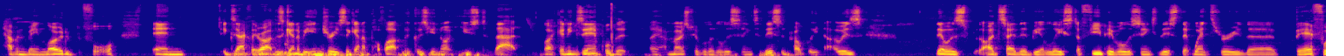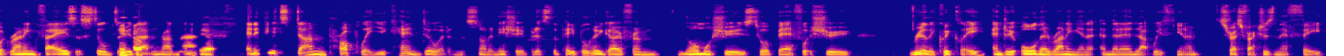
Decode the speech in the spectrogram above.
haven't been loaded before, and exactly right. There's going to be injuries that are going to pop up because you're not used to that. Like an example that you know, most people that are listening to this and probably know is there was, I'd say there'd be at least a few people listening to this that went through the barefoot running phase that still do Yeah. that and run that. Yeah. And if it's done properly, you can do it, and it's not an issue. But it's the people who go from normal shoes to a barefoot shoe really quickly and do all their running in it, and then end up with you know stress fractures in their feet,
